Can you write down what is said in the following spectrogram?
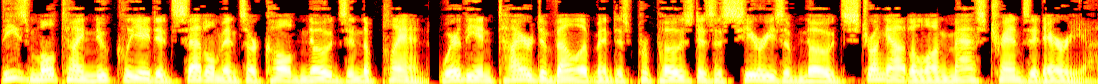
These multi-nucleated settlements are called nodes in the plan, where the entire development is proposed as a series of nodes strung out along mass transit area.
